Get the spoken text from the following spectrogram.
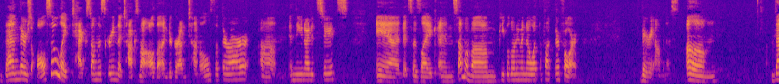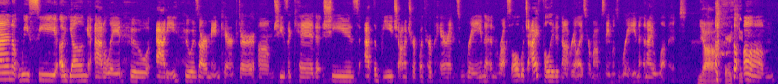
then there's also like text on the screen that talks about all the underground tunnels that there are um, in the United States. And it says like, and some of them people don't even know what the fuck they're for. Very ominous. Um, then we see a young Adelaide who Addie, who is our main character. Um, she's a kid. She's at the beach on a trip with her parents, Rain and Russell, which I fully did not realize her mom's name was Rain, and I love it. yeah, very cute. Um,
